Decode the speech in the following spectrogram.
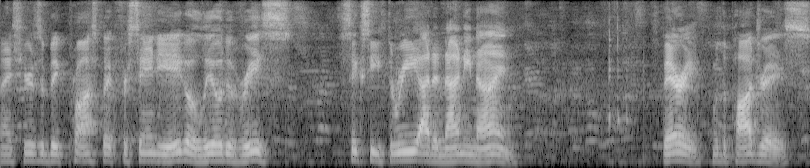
Nice. Here's a big prospect for San Diego, Leo DeVries. 63 out of 99. Barry with the Padres.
